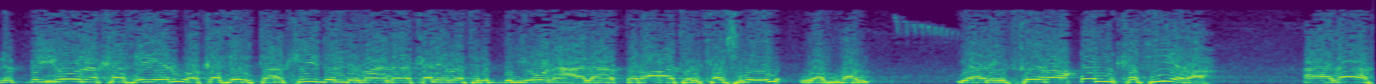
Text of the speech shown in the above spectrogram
ربيون كثير وكثير تأكيد لمعنى كلمة ربيون على قراءة الكسر والضم. يعني فرق كثيرة آلاف.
